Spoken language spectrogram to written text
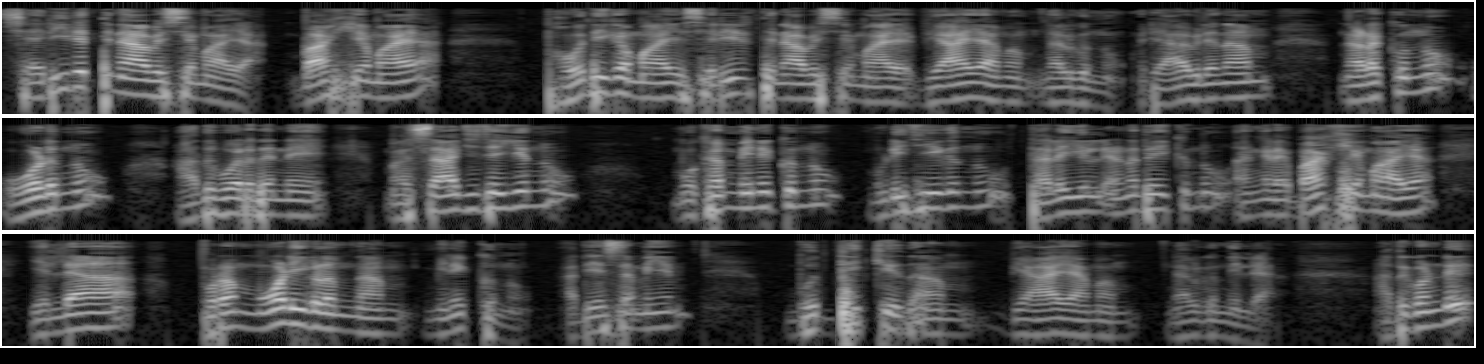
ശരീരത്തിനാവശ്യമായ ബാഹ്യമായ ഭൗതികമായ ശരീരത്തിനാവശ്യമായ വ്യായാമം നൽകുന്നു. രാവിലെ നാം നടക്കുന്നു ഓടുന്നു അതുപോലെ തന്നെ മസാജ് ചെയ്യുന്നു മുഖം മിനുക്കുന്നു മുടി ചീകുന്നു തലയിൽ എണ്ണ തേക്കുന്നു അങ്ങനെ ബാഹ്യമായ എല്ലാ പുറം മോടികളും നാം മിനുക്കുന്നു. അതേസമയം ബുദ്ധിക്ക് നാം വ്യായാമം നൽകുന്നില്ല. അതുകൊണ്ട്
